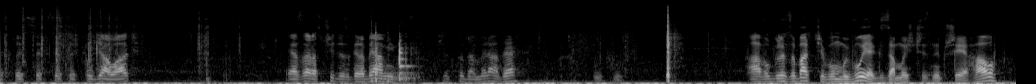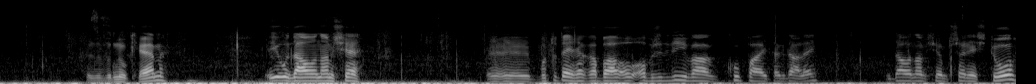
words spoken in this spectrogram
Jak ktoś chce, chce coś podziałać. Ja zaraz przyjdę z grabiami, więc wszystko damy radę. A w ogóle zobaczcie, bo mój wujek z Zamojszczyzny przyjechał z wnukiem i udało nam się, yy, bo tutaj taka była obrzydliwa kupa i tak dalej, udało nam się przenieść tu,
